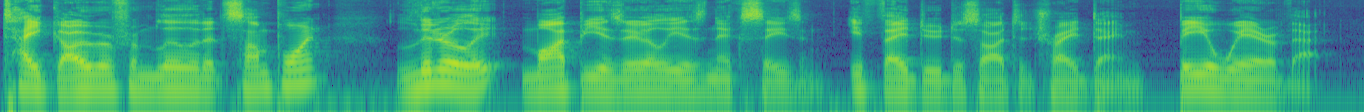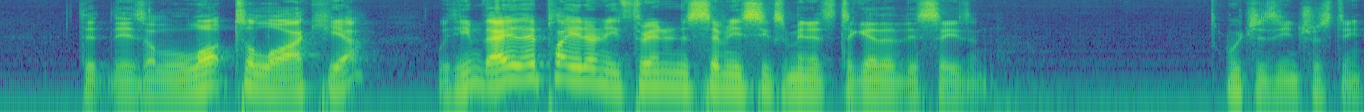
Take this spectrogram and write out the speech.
take over from Lillard at some point. Literally, might be as early as next season if they do decide to trade Dame. Be aware of that. That there's a lot to like here with him. They, they played only 376 minutes together this season, which is interesting.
